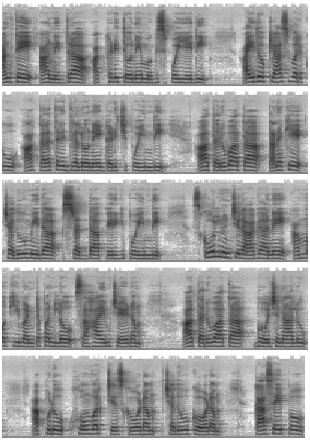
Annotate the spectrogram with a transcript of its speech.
అంతే ఆ నిద్ర అక్కడితోనే ముగిసిపోయేది. ఐదో క్లాస్ వరకు ఆ కలత నిద్రలోనే గడిచిపోయింది. ఆ తరువాత తనకే చదువు మీద శ్రద్ధ పెరిగిపోయింది. స్కూల్ నుంచి రాగానే అమ్మకి వంట పనిలో సహాయం చేయడం ఆ తరువాత భోజనాలు అప్పుడు హోంవర్క్ చేసుకోవడం చదువుకోవడం. కాసేపు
